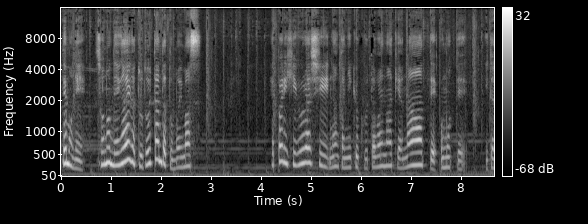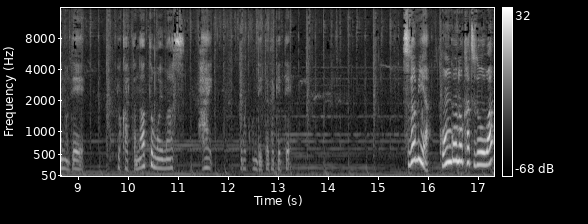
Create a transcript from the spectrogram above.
でもね、その願いが届いたんだと思います。やっぱり日暮らしなんか2曲歌わなきゃなーって思っていたので、よかったなと思います。はい。喜んでいただけて。須戸宮、今後の活動は？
